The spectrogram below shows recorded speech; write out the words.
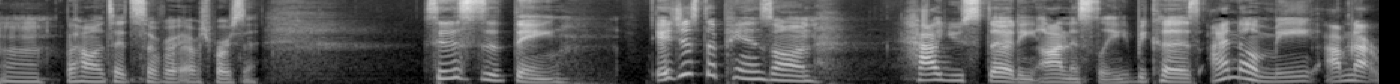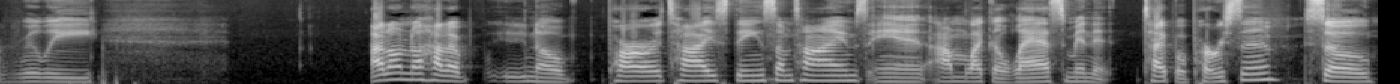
mm, but how long it take for the average person? See, this is the thing. It just depends on how you study, honestly, because I know me, I'm not really I don't know how to, you know, prioritize things sometimes and I'm like a last minute type of person. So,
